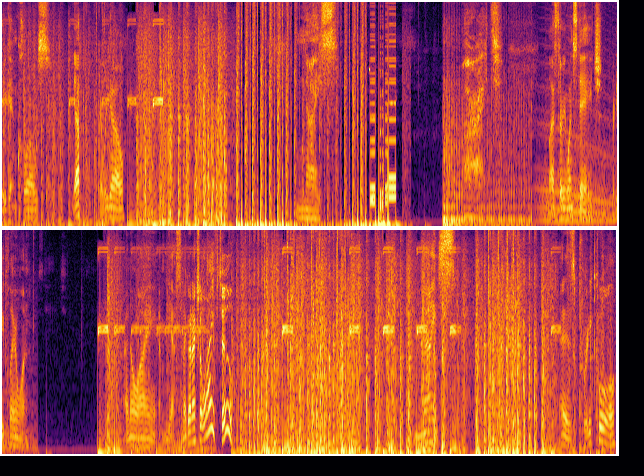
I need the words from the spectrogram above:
We're getting close. Yep, there we go. Nice. Last 31 stage. Ready player one. I know I am, yes. And I got an extra life, too. Nice. That is pretty cool.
